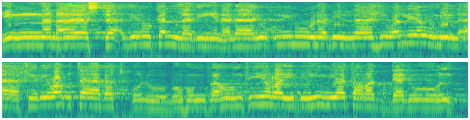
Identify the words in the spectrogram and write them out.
إنما يستأذنك الذين لا يؤمنون بالله واليوم الآخر وارتابت قلوبهم فهم في ريبهم يترددون.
